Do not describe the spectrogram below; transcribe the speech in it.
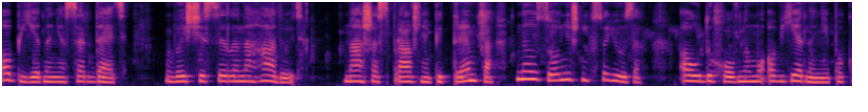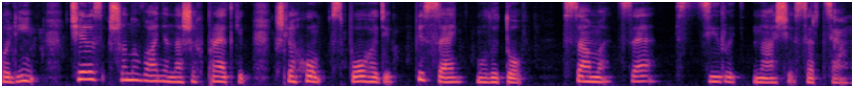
об'єднання сердець. Вищі сили нагадують, наша справжня підтримка не у зовнішніх союзах, а у духовному об'єднанні поколінь через шанування наших предків шляхом спогадів, пісень, молитов. Саме це зцілить наші серця.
